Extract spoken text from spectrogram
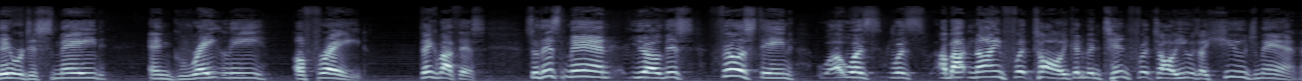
they were dismayed and greatly afraid. Think about this. So, this man, you know, this Philistine was, was about nine foot tall. He could have been 10 foot tall. He was a huge man.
